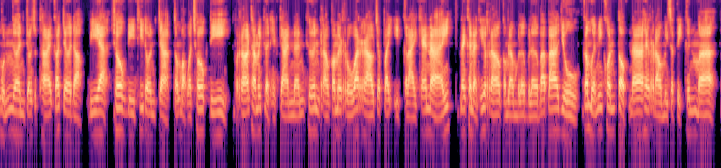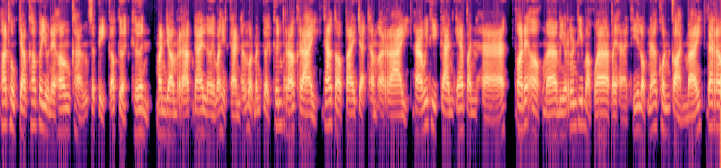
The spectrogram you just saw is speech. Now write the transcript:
หมุนเงินจนสุดท้ายก็เจอดอกเบี้ย โชคดีที่โดนจับต้องบอกว่าโชคดี เพราะถ้าไม่เกิดเหตุการณ์นั้นขึ้น เราก็ไม่รู้ว่าเราจะไปอีกไกลแค่ไหน ในขณะที่เรากำลังเบลอๆบ้าๆอยู่ ก็เหมือนมีคนตบหน้าให้เรามีสติขึ้นมา พอถูกจับเข้าไปอยู่ในห้องขังสติก็เกิดขึ้น มันยอมรับได้เลยว่าเหตุการณ์ทั้งหมดมันเกิดขึ้นเพราะใครก้าวต่อไปจะทำอะไรหาวิธีการแก้ปัญหาพอได้ออกมามีรุ่นพี่บอกว่าไปหาที่หลบหน้าคนก่อนไหม แต่เรา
